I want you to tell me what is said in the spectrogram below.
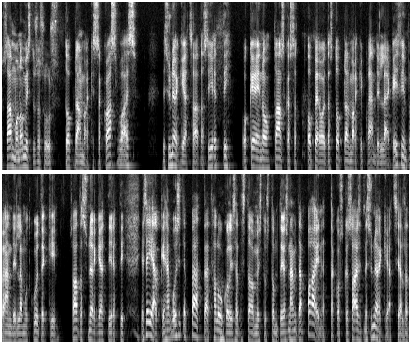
Sammon omistusosuus Top Danmarkissa kasvaisi, ne synergiat saataisiin irti. Okei, no Tanskassa operoitaisiin Top Danmarkin brändillä eikä IFin brändillä, mutta kuitenkin saataisiin synergiat irti. Ja sen jälkeen hän voi sitten päättää, että haluuko lisätä sitä omistusta, mutta jos näe mitään painetta, koska saisit ne synergiat sieltä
